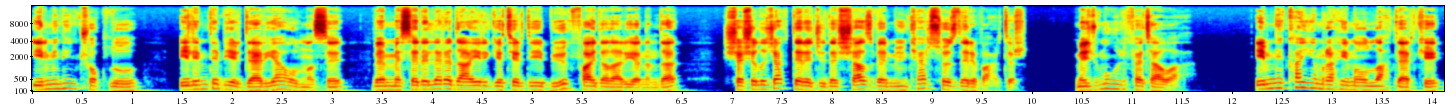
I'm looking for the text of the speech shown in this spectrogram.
ilminin çokluğu, ilimde bir derya olması ve meselelere dair getirdiği büyük faydalar yanında şaşılacak derecede şaz ve münker sözleri vardır. Mecmuhul Fetava İbn Kayyım rahimehullah der ki,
